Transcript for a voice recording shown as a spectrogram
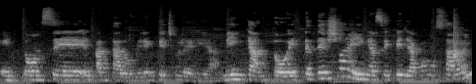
Entonces, el pantalón, miren qué chulería. Me encantó. Este es de Shine, así que ya como saben,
